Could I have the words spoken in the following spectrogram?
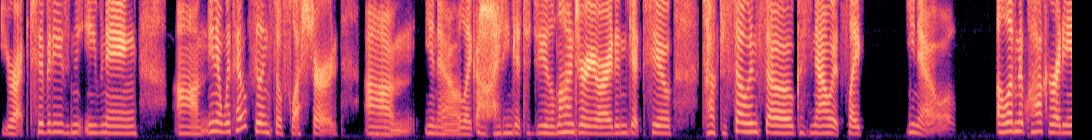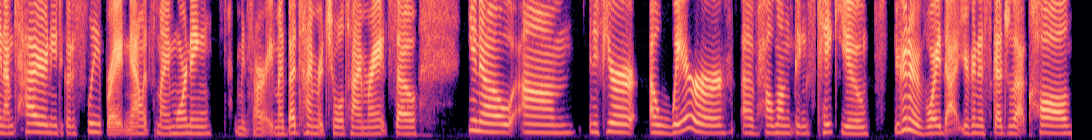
your activities in the evening um, you know without feeling so flustered um, mm. you know like oh i didn't get to do the laundry or i didn't get to talk to so and so because now it's like you know 11 o'clock already and i'm tired i need to go to sleep right now it's my morning i mean sorry my bedtime ritual time right so you know, um, and if you're aware of how long things take you, you're going to avoid that. You're going to schedule that call,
